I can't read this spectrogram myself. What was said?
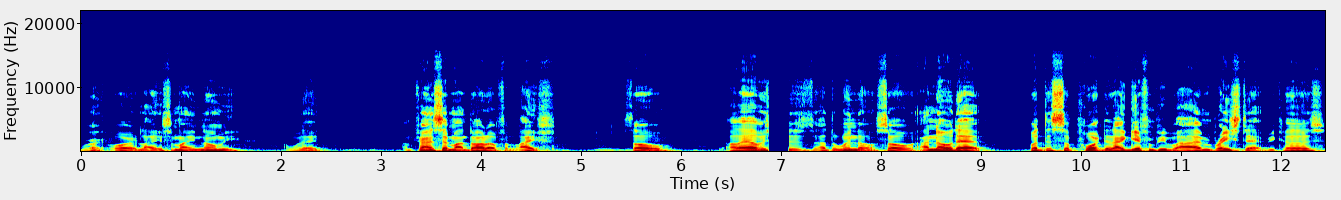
Right. or like somebody know me. I want that. I'm trying to set my daughter up for life. So all that other shit is out the window. So I know that, but the support that I get from people, I embrace that because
